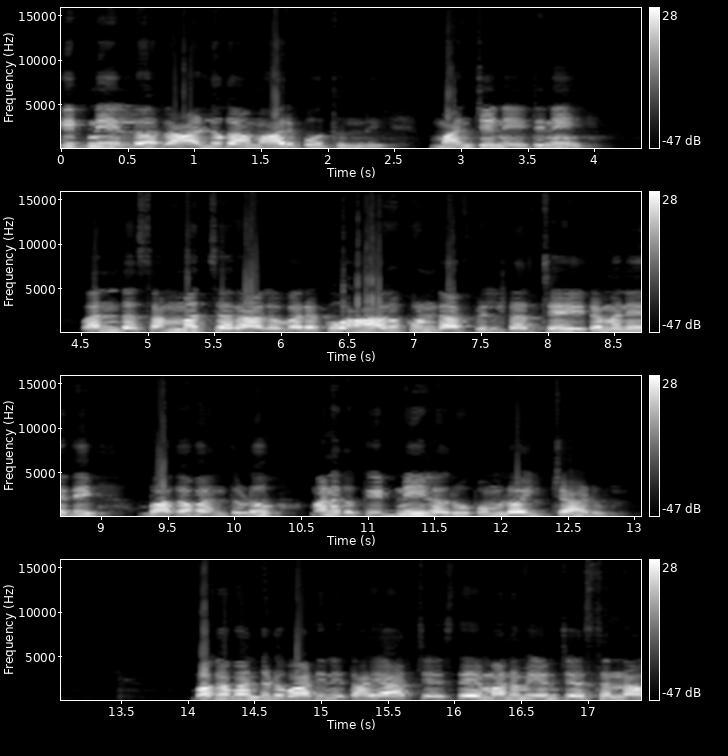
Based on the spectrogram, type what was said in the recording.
కిడ్నీల్లో రాళ్ళుగా మారిపోతుంది. మంచినీటిని వంద సంవత్సరాల వరకు ఆగకుండా ఫిల్టర్ చేయటం అనేది భగవంతుడు మనకు కిడ్నీల రూపంలో ఇచ్చాడు. భగవంతుడు వాటిని తయారు చేస్తే మనం ఏం చేస్తున్నాం?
